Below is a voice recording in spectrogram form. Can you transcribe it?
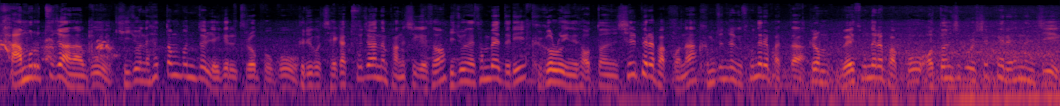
감으로 투자 안 하고 기존에 했던 분들 얘기를 들어보고 그리고 제가 투자하는 방식에서 기존의 선배들이 그걸로 인해서 어떤 실패를 받거나 금전적인 손해를 봤다. 그럼 왜 손해를 받고 어떤 식으로 실패를 했는지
